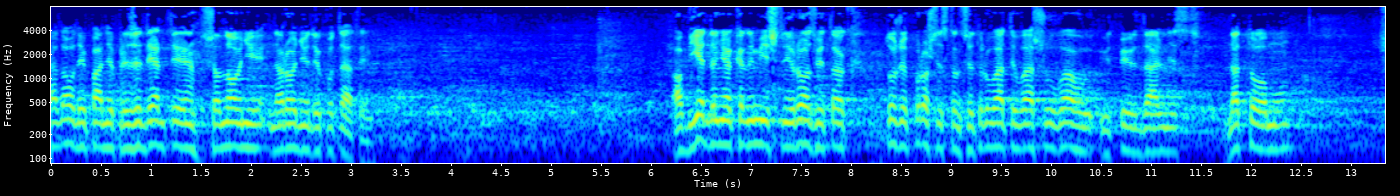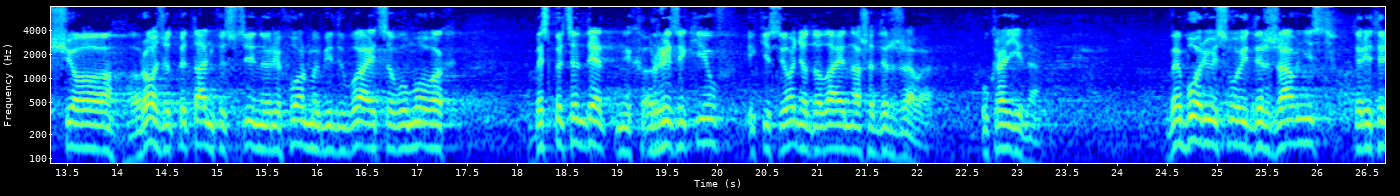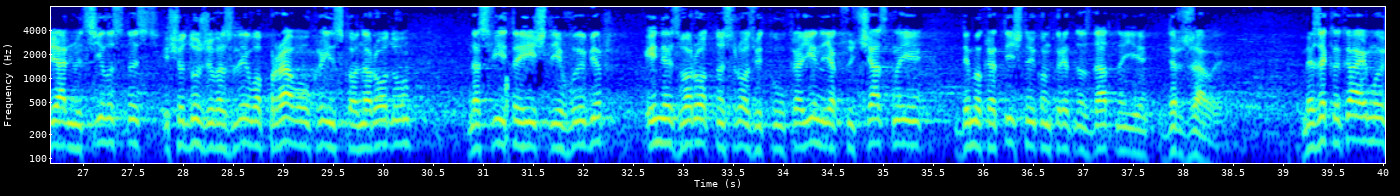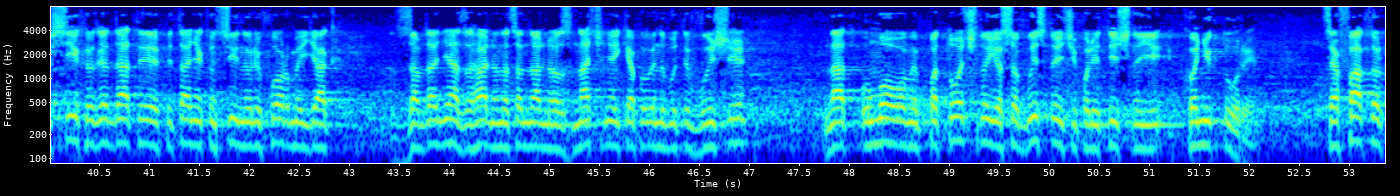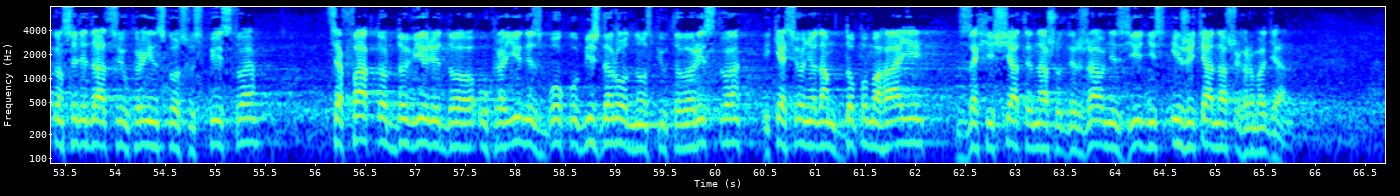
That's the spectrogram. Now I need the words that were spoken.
Шановний пане президенте, шановні народні депутати, об'єднання економічний розвиток дуже прошу сконцентрувати вашу увагу і відповідальність на тому, що розгляд питань конституційної реформи відбувається в умовах безпрецедентних ризиків, які сьогодні долає наша держава Україна. Виборює свою державність, територіальну цілісність і, що дуже важливо, право українського народу на свій стратегічний вибір і незворотність розвитку України як сучасної демократичної конкурентоздатної держави. Ми закликаємо всіх розглядати питання конституційної реформи як завдання загальнонаціонального значення, яке повинно бути вище над умовами поточної, особистої чи політичної кон'юнктури. Це фактор консолідації українського суспільства, це фактор довіри до України з боку міжнародного співтовариства, яке сьогодні нам допомагає захищати нашу державність, гідність і життя наших громадян.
